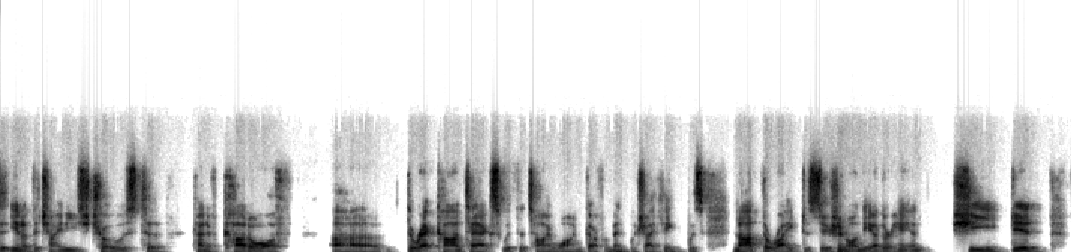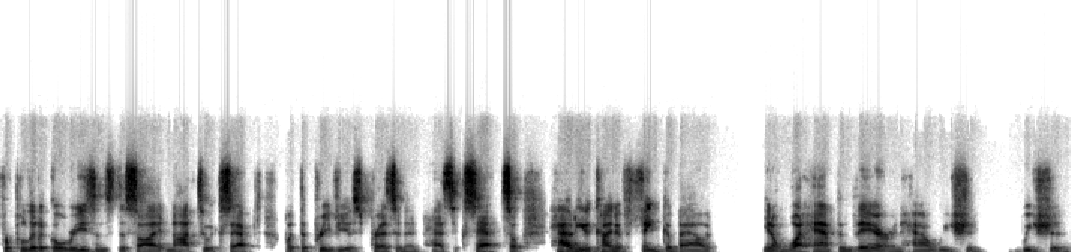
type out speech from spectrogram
you know, the Chinese chose to kind of cut off uh, direct contacts with the Taiwan government, which I think was not the right decision. On the other hand, she did, for political reasons, decide not to accept what the previous president has accepted. So, how do you kind of think about, you know, what happened there and how we should we should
